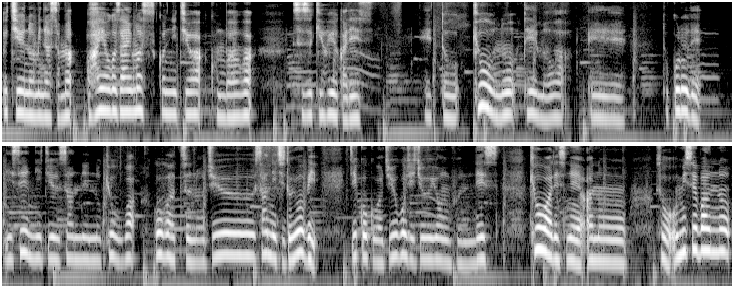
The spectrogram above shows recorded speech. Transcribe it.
宇宙の皆様おはようございます。こんにちは。こんばんは。鈴木冬香です。えっと今日のテーマはえー、ところで2023年の今日は5月の13日土曜日。時刻は15時14分です。今日はですねあのー、そうお店番の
